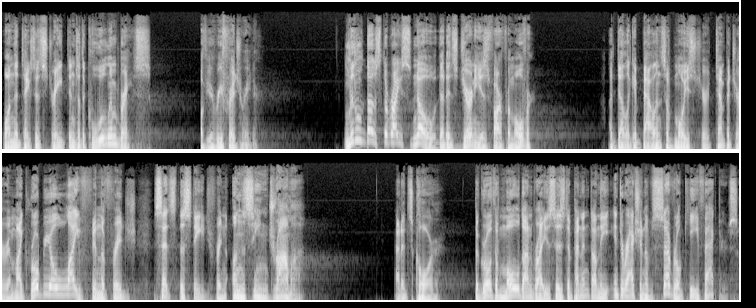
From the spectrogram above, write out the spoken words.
one that takes it straight into the cool embrace of your refrigerator. Little does the rice know that its journey is far from over. A delicate balance of moisture, temperature, and microbial life in the fridge sets the stage for an unseen drama. At its core, the growth of mold on rice is dependent on the interaction of several key factors.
